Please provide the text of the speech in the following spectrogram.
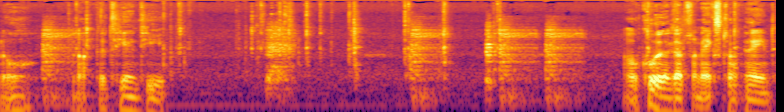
No, not the TNT. Oh cool, I got some extra paint.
